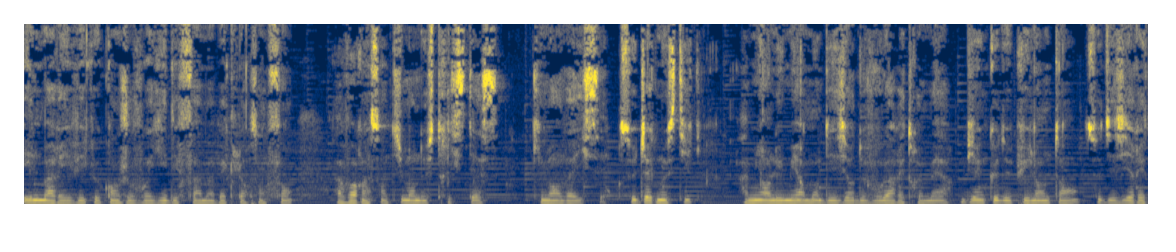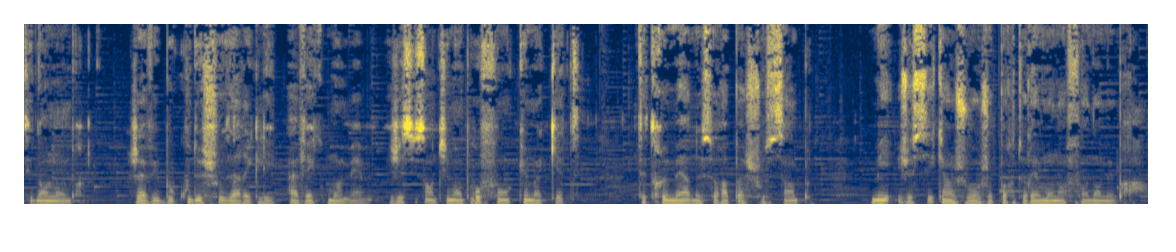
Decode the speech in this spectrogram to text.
et il m'arrivait que quand je voyais des femmes avec leurs enfants, avoir un sentiment de tristesse qui m'envahissait. Ce diagnostic a mis en lumière mon désir de vouloir être mère, bien que depuis longtemps, ce désir était dans l'ombre. J'avais beaucoup de choses à régler avec moi-même. J'ai ce sentiment profond que ma quête d'être mère ne sera pas chose simple, mais je sais qu'un jour je porterai mon enfant dans mes bras.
